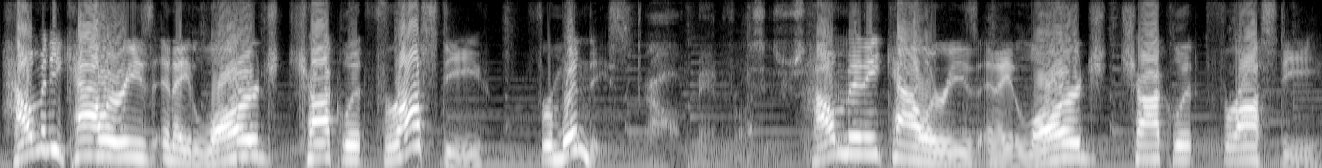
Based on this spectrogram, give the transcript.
how many calories in a large chocolate frosty from Wendy's? Oh How many calories in a large chocolate frosty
